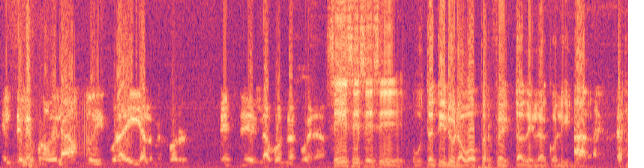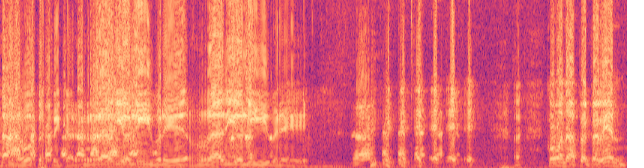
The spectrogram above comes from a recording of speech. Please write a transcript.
el teléfono del auto y por ahí a lo mejor este, la voz no es buena. Sí, sí, sí, sí. Usted tiene una voz perfecta de la colina. Ah. Tiene una voz perfecta. Radio libre, radio libre. ¿Cómo andas, Pepe? ¿Bien?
